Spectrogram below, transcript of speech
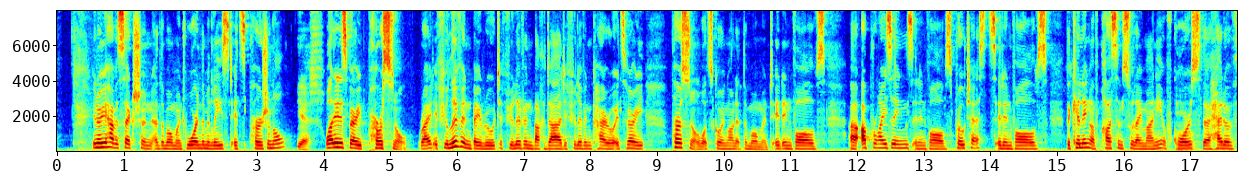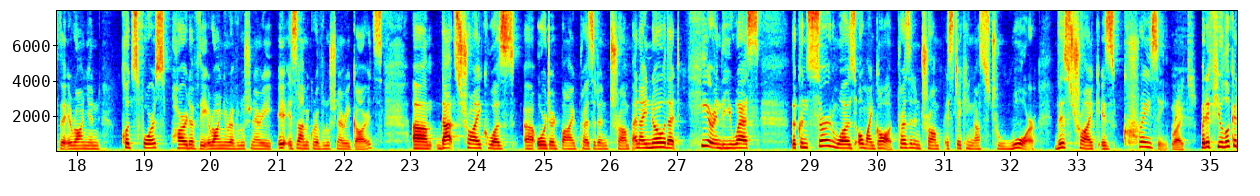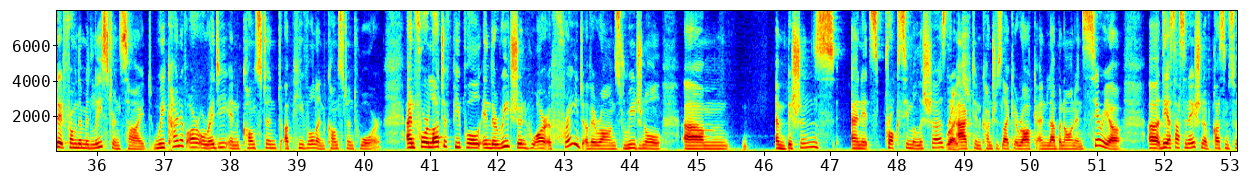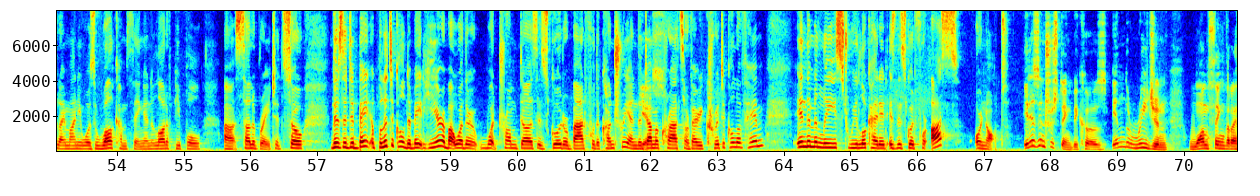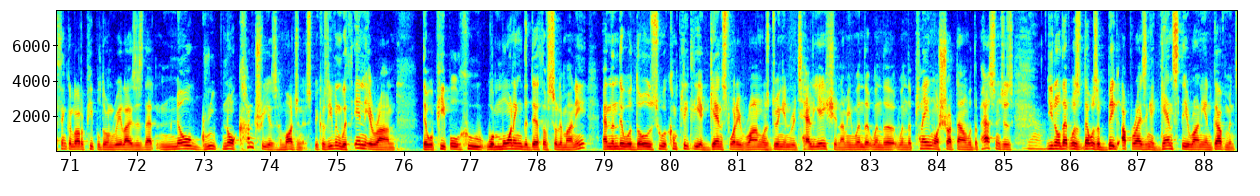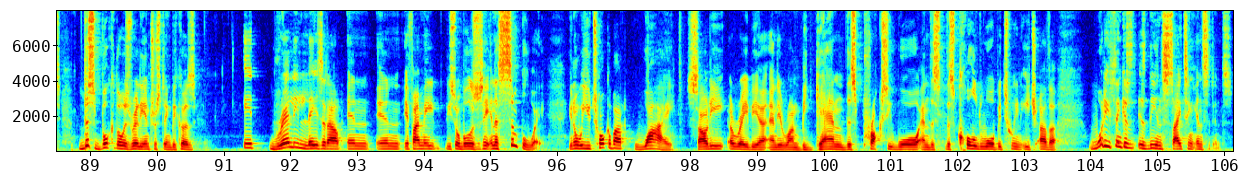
You know, you have a section at the moment, War in the Middle East, it's Persianal. Yes. Well, it is very personal, right? If you live in Beirut, if you live in Baghdad, if you live in Cairo, it's very personal what's going on at the moment. It involves uh, uprisings, it involves protests, it involves the killing of Qasem Soleimani, of course, mm-hmm. the head of the Iranian Quds Force, part of the Iranian Revolutionary Islamic Revolutionary Guards. Um, that strike was uh, ordered by President Trump, and I know that here in the U.S. The concern was, oh my God, President Trump is taking us to war. This strike is crazy. Right. But if you look at it from the Middle Eastern side, we kind of are already in constant upheaval and constant war. And for a lot of people in the region who are afraid of Iran's regional um, ambitions and its proxy militias that right. act in countries like Iraq and Lebanon and Syria, uh, the assassination of Qasem Soleimani was a welcome thing, and a lot of people uh, celebrated. So there's a debate, a political debate here about whether what Trump does is good or bad for the country, and the yes. Democrats are very critical of him. In the Middle East, we look at it: is this good for us or not? It is interesting because in the region, one thing that I think a lot of people don't realize is that no group, no country is homogenous. Because even within Iran, there were people who were mourning the death of Soleimani, and then there were those who were completely against what Iran was doing in retaliation. I mean, when the when the when the plane was shot down with the passengers, yeah. you know that was that was a big uprising against the Iranian government. This book, though, is really interesting because it really lays it out in in if I may be so bold as to say in a simple way. You know, where you talk about why Saudi Arabia and Iran began this proxy war and this, this Cold War between each other. What do you think is, is the inciting incident?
